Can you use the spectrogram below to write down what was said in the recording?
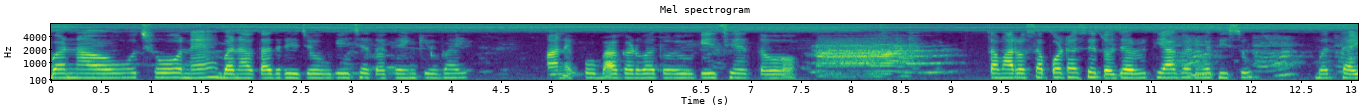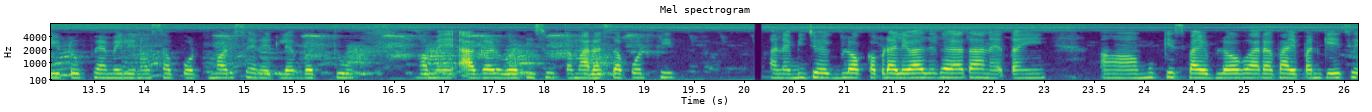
બનાવો છો ને બનાવતા જ રહેજો એવું કહે છે. તો થેન્ક યુ ભાઈ. અને ખૂબ આગળ વધો એવું કહે છે. તો તમારો સપોર્ટ હશે તો જરૂરથી આગળ વધીશું. બધા યુટ્યુબ ફેમિલીનો સપોર્ટ મળશે ને એટલે બધું અમે આગળ વધીશું તમારા સપોર્ટથી અને બીજો એક બ્લોગ કપડાં લેવા ગયા હતા ને ત્યાં મુકેશભાઈ બ્લોગવાળા ભાઈ પણ કહે છે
